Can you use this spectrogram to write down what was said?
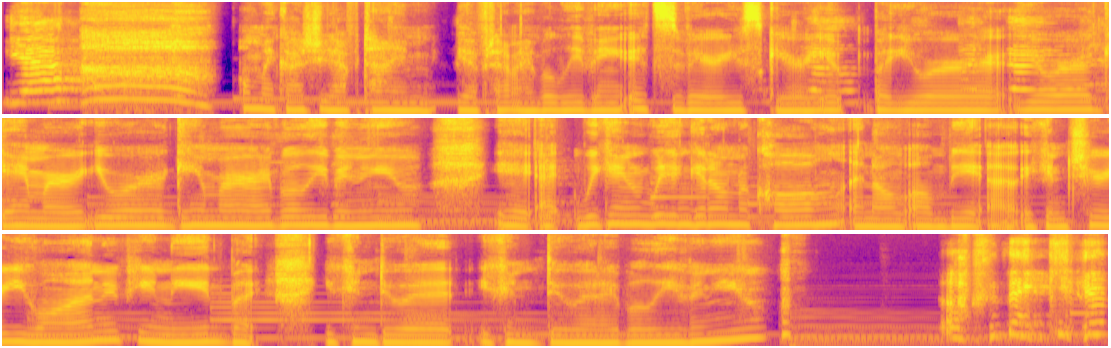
Yeah. oh my gosh, you have time. You have time. I believe in you. It's very scary, yeah. but you were you were a gamer. You were a gamer. I believe in you. Yeah, I, we can we can get on the call, and I'll I'll be uh, I can cheer you on if you need, but you can do it. You can do it. I believe in you. Oh, thank you.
